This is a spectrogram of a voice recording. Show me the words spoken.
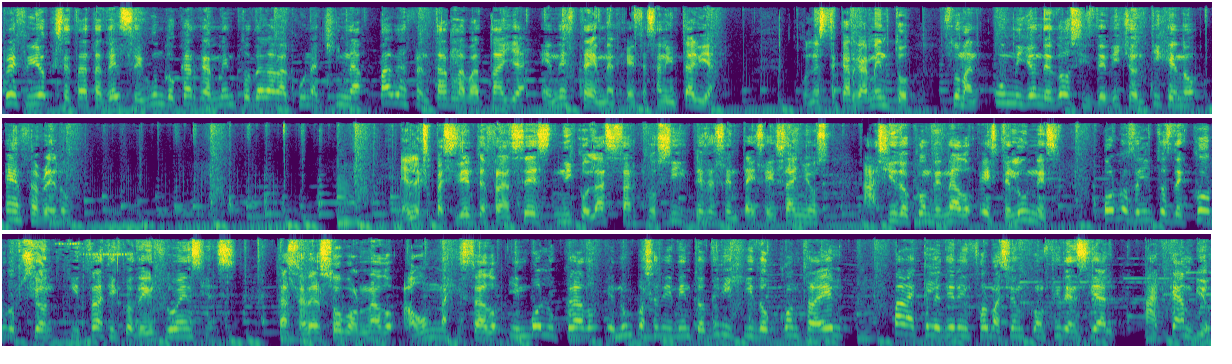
refirió que se trata del segundo cargamento de la vacuna china para enfrentar la batalla en esta emergencia sanitaria. Con este cargamento suman un millón de dosis de dicho antígeno en febrero. El expresidente francés Nicolas Sarkozy, de 66 años, ha sido condenado este lunes por los delitos de corrupción y tráfico de influencias, tras haber sobornado a un magistrado involucrado en un procedimiento dirigido contra él para que le diera información confidencial a cambio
